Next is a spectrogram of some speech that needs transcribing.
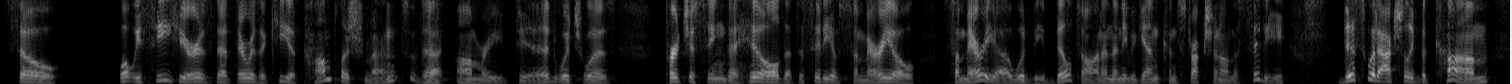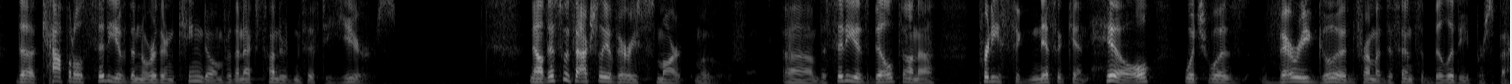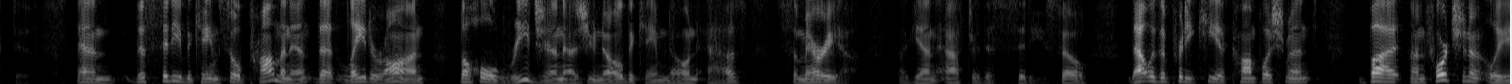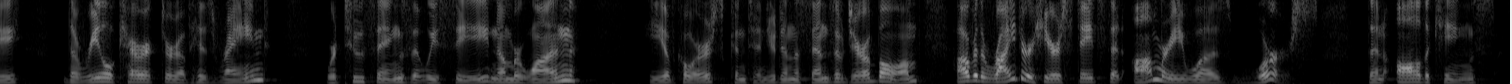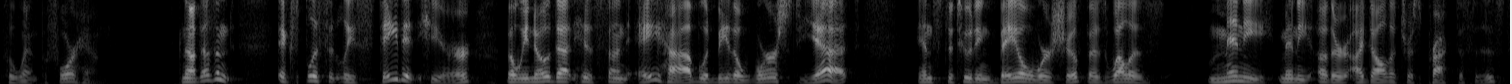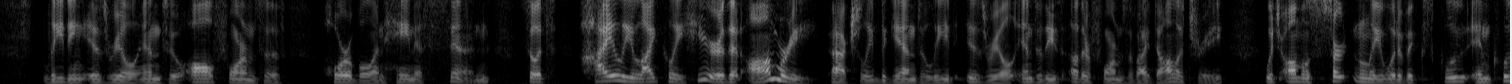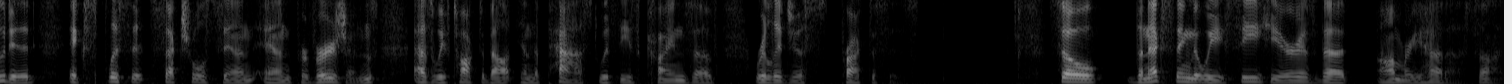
So what we see here is that there was a key accomplishment that Omri did, which was purchasing the hill that the city of Samaria Samaria would be built on, and then he began construction on the city, this would actually become the capital city of the northern kingdom for the next 150 years. Now, this was actually a very smart move. Um, the city is built on a pretty significant hill, which was very good from a defensibility perspective. And this city became so prominent that later on, the whole region, as you know, became known as Samaria, again, after this city. So that was a pretty key accomplishment. But unfortunately, the real character of his reign were two things that we see. Number one, he, of course, continued in the sins of Jeroboam. However, the writer here states that Omri was worse than all the kings who went before him. Now, it doesn't explicitly state it here, but we know that his son Ahab would be the worst yet, instituting Baal worship as well as many, many other idolatrous practices, leading Israel into all forms of horrible and heinous sin. So it's highly likely here that Omri actually began to lead Israel into these other forms of idolatry, which almost certainly would have included explicit sexual sin and perversions, as we've talked about in the past with these kinds of religious practices. So, the next thing that we see here is that Omri had a son.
